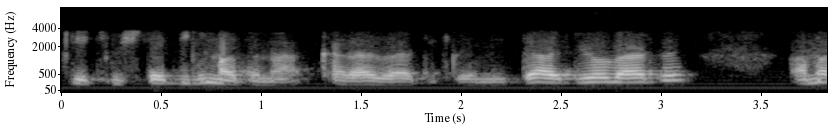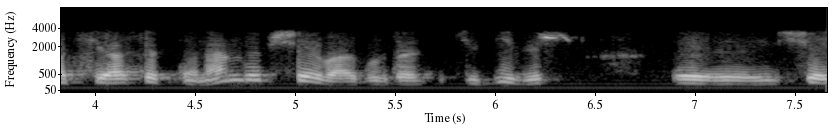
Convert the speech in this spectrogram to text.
geçmişte bilim adına karar verdiklerini iddia ediyorlardı. Ama siyaset denen de bir şey var. Burada ciddi bir e, şey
